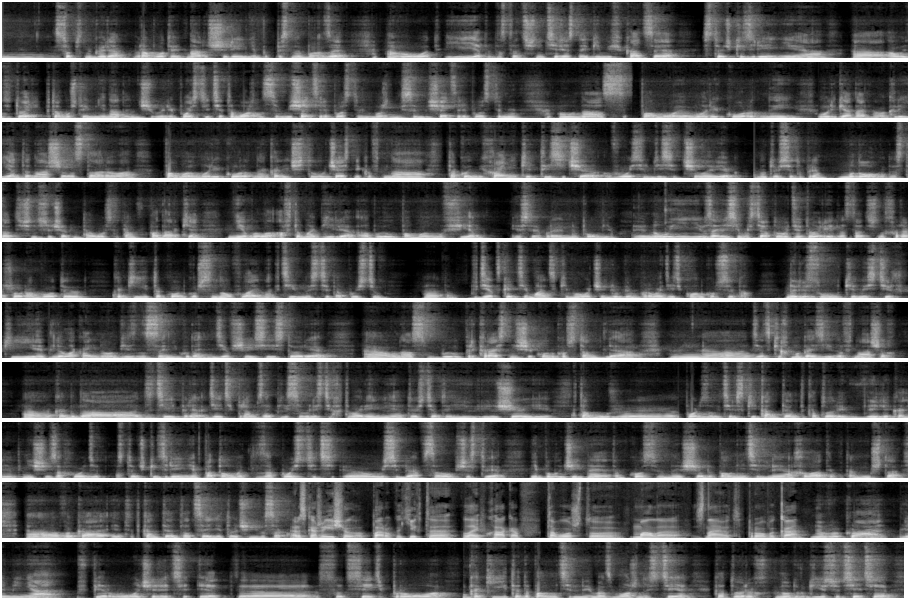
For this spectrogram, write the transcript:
собственно говоря, работает на расширение подписной базы. Вот. И это достаточно интересная геймификация с точки зрения а, аудитории, потому что им не надо ничего репостить. Это можно совмещать с репостами, можно не совмещать с репостами. У нас, по-моему, рекордный у регионального клиента нашего старого по-моему, рекордное количество участников на такой механике 1080 человек. Ну, то есть это прям много достаточно, с учетом того, что там в подарке не было автомобиля, а был, по-моему, фен если я правильно помню. Ну и в зависимости от аудитории достаточно хорошо работают какие-то конкурсы на офлайн активности, допустим, а, там, в детской тематике мы очень любим проводить конкурсы там, на рисунки, на стишки. Для локального бизнеса никуда не девшаяся история. А у нас был прекраснейший конкурс там для а, детских магазинов наших – когда детей, дети прям записывали стихотворение, то есть это еще и к тому же пользовательский контент, который великолепнейший заходит с точки зрения потом это запостить э, у себя в сообществе и получить на этом косвенно еще дополнительные охваты, потому что а, ВК этот контент оценит очень высоко. Расскажи еще пару каких-то лайфхаков того, что мало знают про ВК. ВК для меня в первую очередь это соцсеть про какие-то дополнительные возможности, которых ну, другие соцсети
